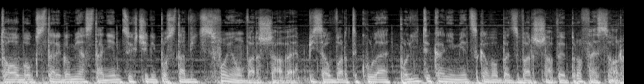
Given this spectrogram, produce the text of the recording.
To obok Starego Miasta Niemcy chcieli postawić swoją Warszawę, pisał w artykule Polityka niemiecka wobec Warszawy profesor.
